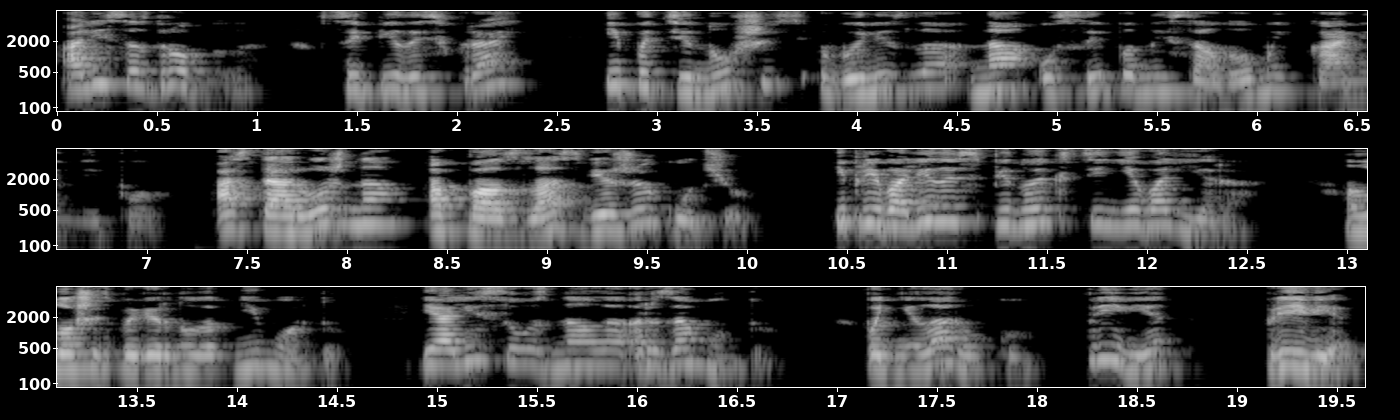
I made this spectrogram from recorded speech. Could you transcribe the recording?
Алиса вздрогнула, вцепилась в край и, подтянувшись, вылезла на усыпанный соломой каменный пол. Осторожно оползла свежую кучу и привалилась спиной к стене вольера. Лошадь повернула к ней морду, и Алиса узнала Розамунду. Подняла руку. «Привет!» «Привет!»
